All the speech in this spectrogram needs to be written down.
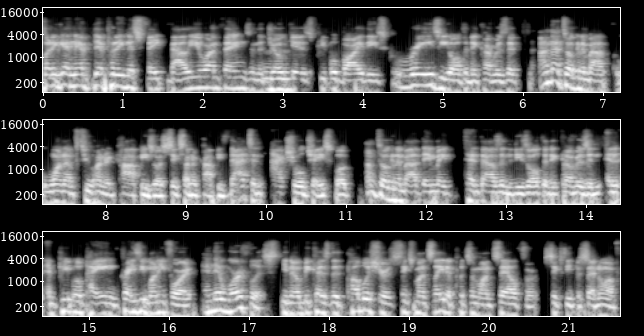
but again, they're they're putting this fake value on things, and the mm-hmm. joke is people buy these crazy alternate covers that I'm not talking about one of 200 copies or 600 copies. That's an actual chase book. I'm talking about they make 10,000 of these alternate covers, and, and and people are paying crazy money for it, and they're worthless, you know, because the publisher six months later puts them on sale for 60% off.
